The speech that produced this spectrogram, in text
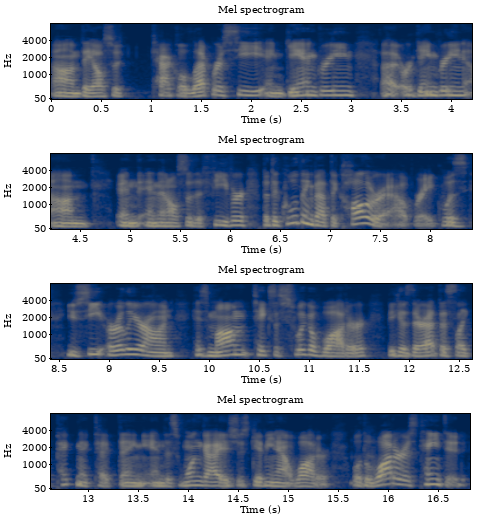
Um, they also tackle leprosy and gangrene uh, or gangrene um, and and then also the fever. But the cool thing about the cholera outbreak was you see earlier on his mom takes a swig of water because they're at this like picnic type thing and this one guy is just giving out water. Well the water is tainted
